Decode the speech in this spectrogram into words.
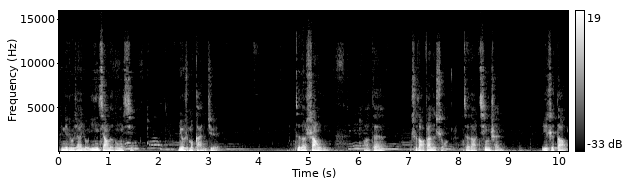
给你留下有印象的东西？你有什么感觉？再到上午，啊，在吃早饭的时候，再到清晨，一直到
